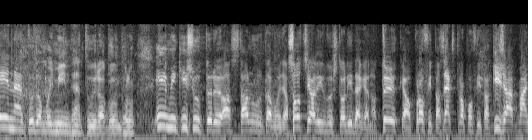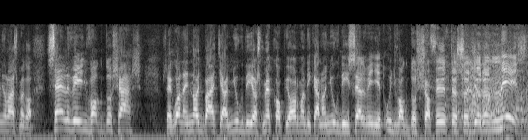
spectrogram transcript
Én nem tudom, hogy mindent újra gondolunk. Én, mint kisúttörő, azt tanultam, hogy a szocializmustól idegen a tőke, a profit, az extra profit, a kizsákmányolás, meg a szelvényvagdosás. És van egy nagybátyám, nyugdíjas, megkapja harmadikán a nyugdíj szelvényét, úgy vagdossa a főtös, hogy öröm néz.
